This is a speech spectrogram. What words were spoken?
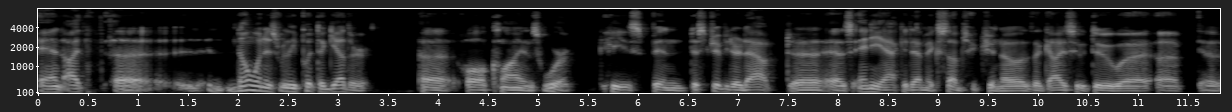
and I, uh, no one has really put together uh, all Cleyn's work. He's been distributed out uh, as any academic subject. You know, the guys who do uh, uh, uh,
